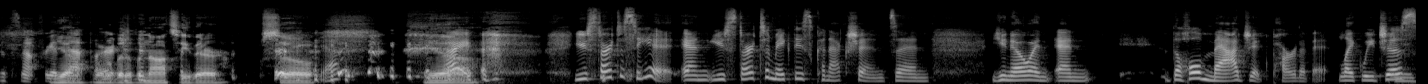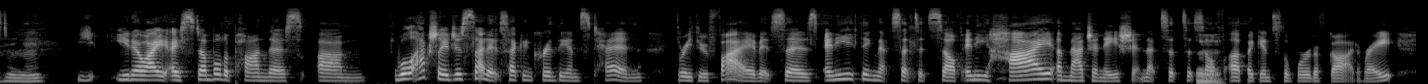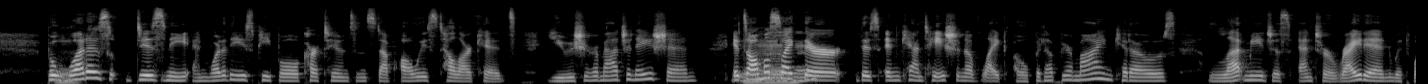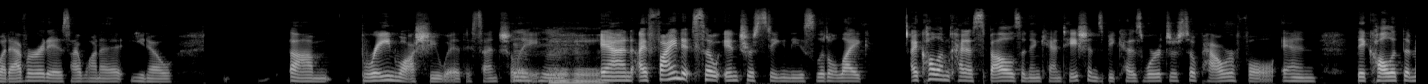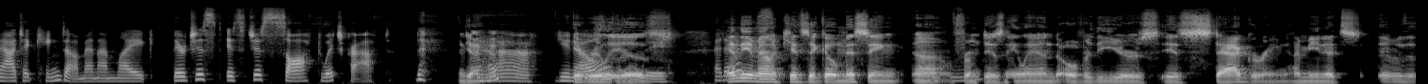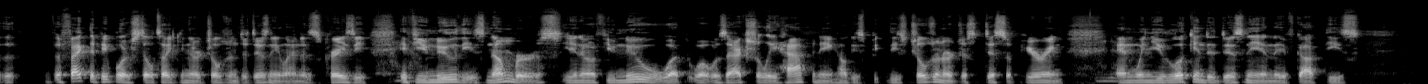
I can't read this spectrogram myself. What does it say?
let's not forget yeah, that part. a little bit of a nazi there so yeah. yeah. right you start to see it and you start to make these connections and you know and and the whole magic part of it. Like we just, mm-hmm. y- you know, I, I stumbled upon this. Um, well, actually, I just said it. Second Corinthians 10, 3 through 5. It says anything that sets itself, any high imagination that sets itself mm. up against the word of God, right? But mm. what does Disney and what do these people, cartoons and stuff, always tell our kids? Use your imagination. It's mm-hmm. almost like mm-hmm. they're this incantation of like, open up your mind, kiddos let me just enter right in with whatever it is I want to, you know, um, brainwash you with essentially. Mm-hmm. mm-hmm. And I find it so interesting, these little like, I call them kind of spells and incantations because words are so powerful and they call it the magic kingdom. And I'm like, they're just, it's just soft witchcraft. Yeah. you know, it really is. And the amount of kids that go missing uh, mm-hmm. from Disneyland over the years is staggering. I mean, it's it, the, the fact that people are still taking their children to Disneyland is crazy. If you knew these numbers, you know, if you knew what what was actually happening, how these these children are just disappearing, and when you look into Disney and they've got these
